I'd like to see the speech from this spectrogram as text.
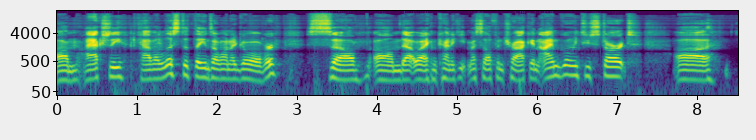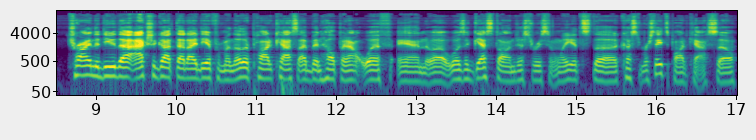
um, I actually have a list of things I want to go over. So um, that way I can kind of keep myself in track. And I'm going to start uh, trying to do that. I actually got that idea from another podcast I've been helping out with and uh, was a guest on just recently. It's the Customer States podcast. So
